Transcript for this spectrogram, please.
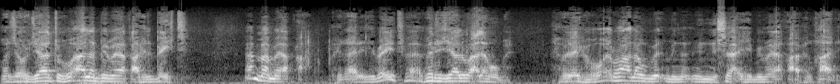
وزوجاته أعلم بما يقع في البيت. أما ما يقع في غير البيت فالرجال أعلم به. حذيفة وغيره أعلم من نسائه بما يقع في الخارج.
